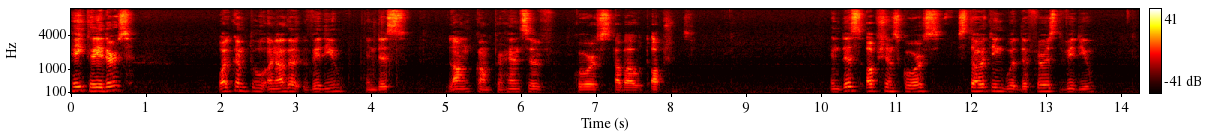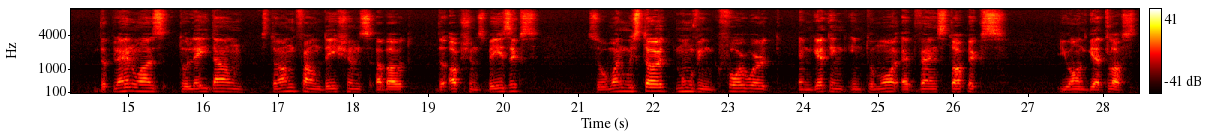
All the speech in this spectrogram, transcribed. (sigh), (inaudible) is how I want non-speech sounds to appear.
Hey traders, welcome to another video in this long comprehensive course about options. In this options course, starting with the first video, the plan was to lay down strong foundations about the options basics so when we start moving forward and getting into more advanced topics, you won't get lost.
